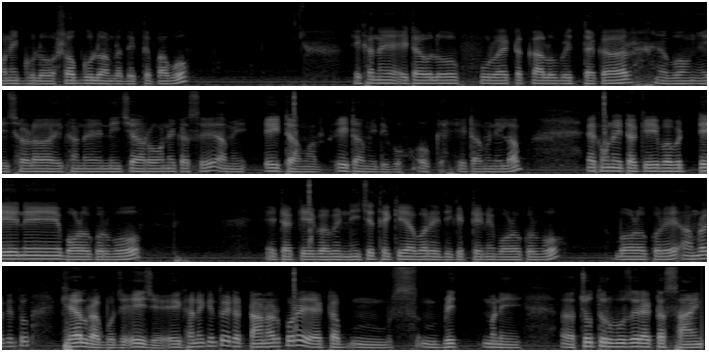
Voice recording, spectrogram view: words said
অনেকগুলো, সবগুলো আমরা দেখতে পাবো। এখানে এটা হলো পুরো একটা কালো বৃত্তাকার এবং এছাড়া এখানে নিচে আরও অনেক আছে। আমি এইটা আমার, এইটা আমি দিব। ওকে, এটা আমি নিলাম। এখন এটাকে এইভাবে টেনে বড় করব। এটাকে এভাবে নিচে থেকে আবার এদিকে টেনে বড় করব। বড় করে আমরা কিন্তু খেয়াল রাখব যে এই যে এখানে কিন্তু এটা টানার পরে একটা মানে চতুর্ভুজের একটা সাইন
